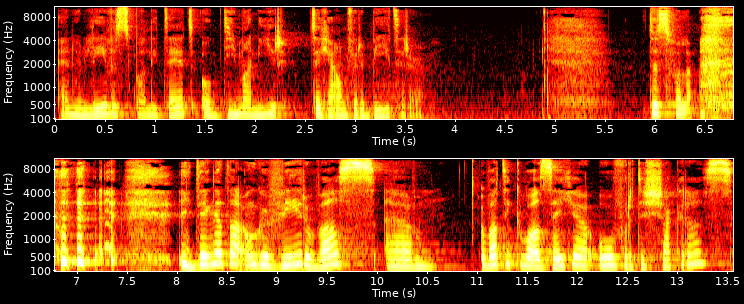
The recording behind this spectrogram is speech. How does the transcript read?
en hun levenskwaliteit op die manier te gaan verbeteren. Dus voilà. ik denk dat dat ongeveer was ehm, wat ik wou zeggen over de chakras.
